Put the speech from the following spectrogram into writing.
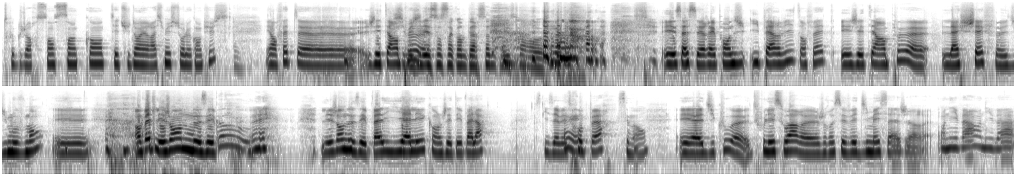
truc genre 150 étudiants Erasmus sur le campus. Et en fait, euh, j'étais un peu J'imaginais 150 personnes tous les soirs. euh, et ça s'est répandu hyper vite en fait. Et j'étais un peu euh, la chef du mouvement. Et en fait les gens n'osaient Go. Ouais, les gens n'osaient pas y aller quand j'étais pas là parce qu'ils avaient Ouais. trop peur. C'est marrant. Et euh, du coup euh, tous les soirs euh, je recevais 10 messages genre on y va on y va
